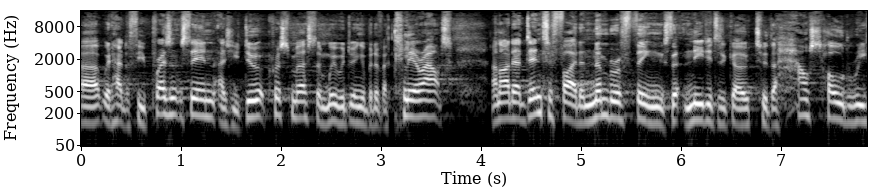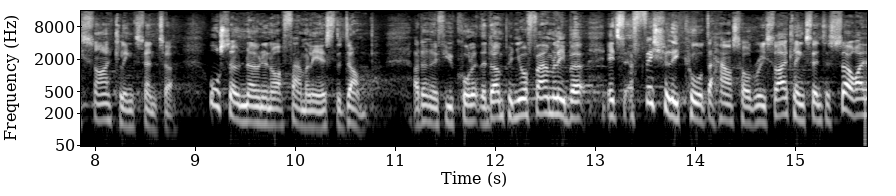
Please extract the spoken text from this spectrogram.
Uh, we'd had a few presents in, as you do at Christmas, and we were doing a bit of a clear out. And I'd identified a number of things that needed to go to the household recycling centre, also known in our family as the dump. I don't know if you call it the dump in your family, but it's officially called the Household Recycling Centre. So I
